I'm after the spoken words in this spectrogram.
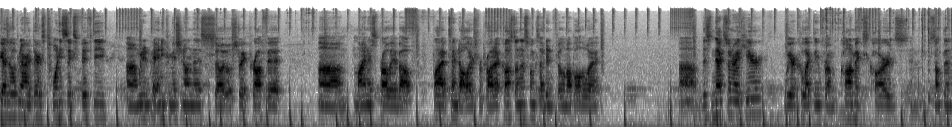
You guys are looking at right there is 26.50. Um, we didn't pay any commission on this, so it was straight profit. Um, minus probably about five, ten dollars for product cost on this one because I didn't fill them up all the way. Um, this next one right here, we are collecting from comics, cards, and something.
